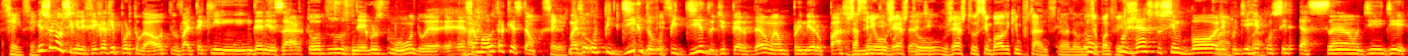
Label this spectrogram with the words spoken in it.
Sim, sim. Isso não significa que Portugal vai ter que indenizar todos os negros do mundo. É, é, essa é uma outra questão. Sim, Mas claro. o, pedido, é o pedido de perdão é um primeiro passo. Já seria um gesto, um gesto simbólico importante, né, no, no um, seu ponto de vista. Um gesto simbólico claro, de claro. reconciliação, de, de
